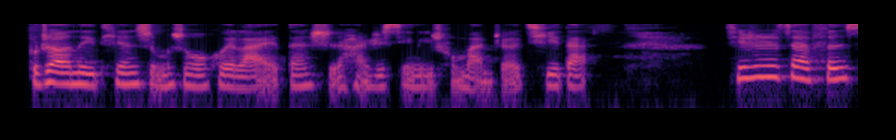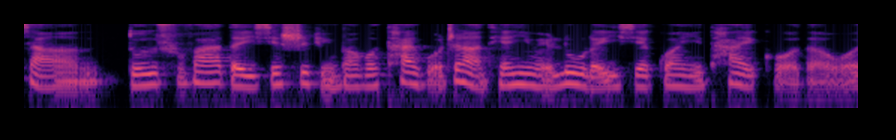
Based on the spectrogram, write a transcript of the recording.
不知道那天什么时候会来，但是还是心里充满着期待。其实，在分享独自出发的一些视频，包括泰国这两天，因为录了一些关于泰国的，我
